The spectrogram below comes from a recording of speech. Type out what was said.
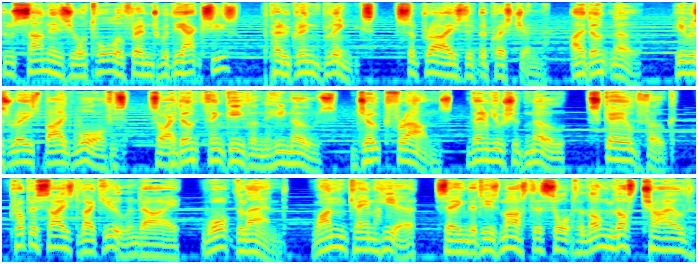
Whose son is your tall friend with the axes? Peregrine blinks, surprised at the question. I don't know. He was raised by dwarves, so I don't think even he knows. Joke frowns. Then you should know, scaled folk, proper sized like you and I, walk the land. One came here, saying that his master sought a long lost child,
